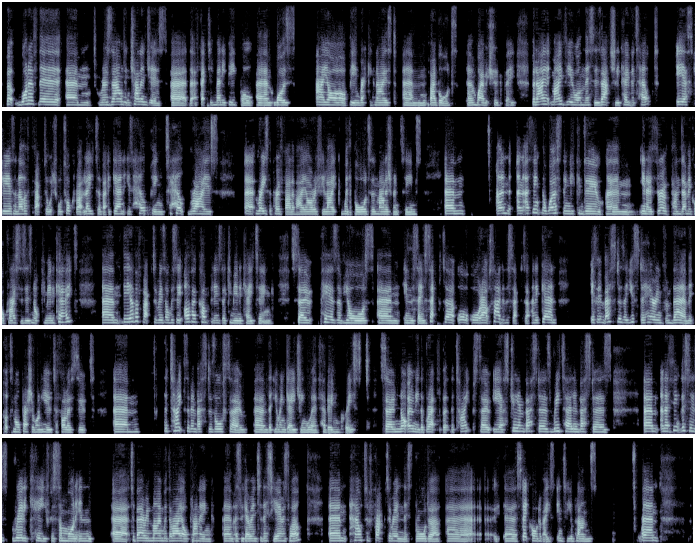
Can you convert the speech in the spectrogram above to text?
But one of the um, resounding challenges uh, that affected many people um, was IR being recognised um, by boards and where it should be. But I, my view on this is actually COVID's helped. ESG is another factor which we'll talk about later, but again is helping to help rise uh, raise the profile of IR, if you like, with boards and management teams. Um, and and I think the worst thing you can do, um, you know, through a pandemic or crisis is not communicate. Um, the other factor is obviously other companies are communicating. So peers of yours um, in the same sector or, or outside of the sector. And again, if investors are used to hearing from them, it puts more pressure on you to follow suit. Um, the types of investors also um, that you're engaging with have increased. So not only the breadth, but the type. So ESG investors, retail investors. Um, and I think this is really key for someone in uh, to bear in mind with their IR planning um, as we go into this year as well. Um, how to factor in this broader uh, uh, stakeholder base into your plans. Um,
